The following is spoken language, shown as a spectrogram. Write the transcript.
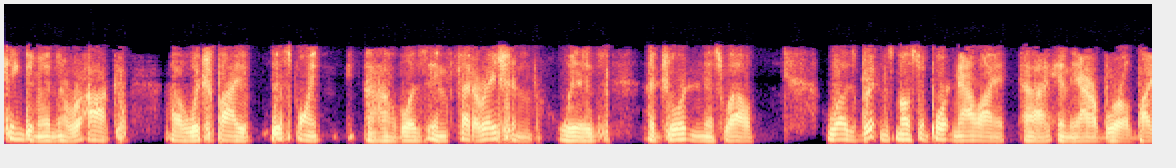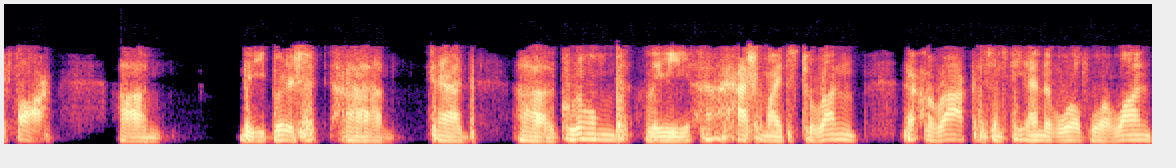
kingdom in Iraq, uh, which by this point uh, was in federation with uh, Jordan as well, was Britain's most important ally uh, in the Arab world by far. Um, the British um, had uh, groomed the Hashemites to run Iraq since the end of World War One.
